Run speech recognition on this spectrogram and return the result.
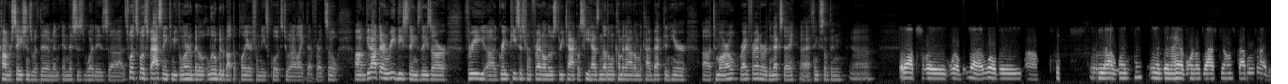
conversations with them and, and this is what is uh, it's what's most fascinating to me you can learn a bit a little bit about the players from these quotes too and i like that fred so um, get out there and read these things these are three uh, great pieces from Fred on those three tackles. He has another one coming out on Mekhi Becton here uh, tomorrow, right, Fred, or the next day? I think something. Uh... It actually will. Be, yeah, it will be. Um, it'll be out Wednesday, and then I have one on Josh Jones probably Friday.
